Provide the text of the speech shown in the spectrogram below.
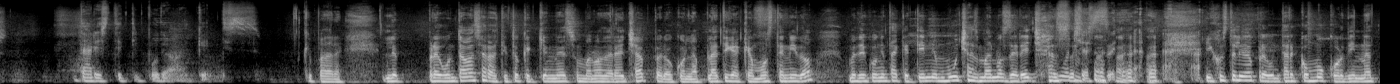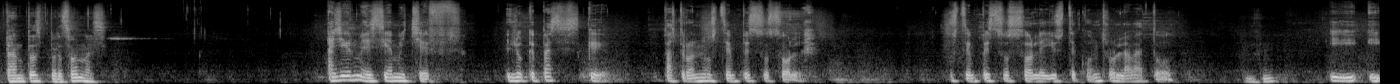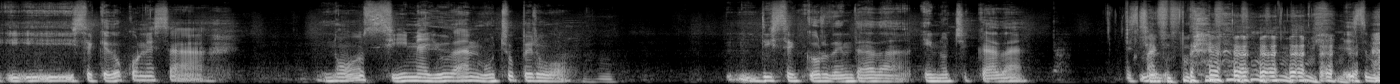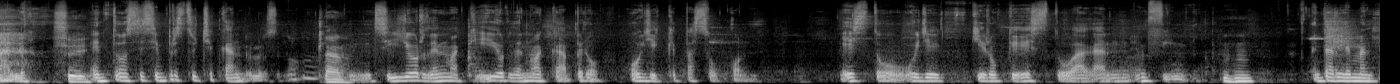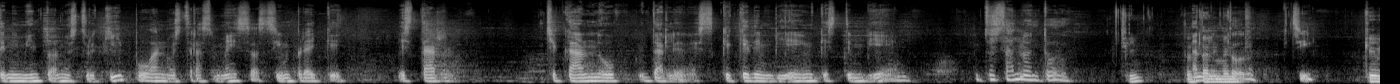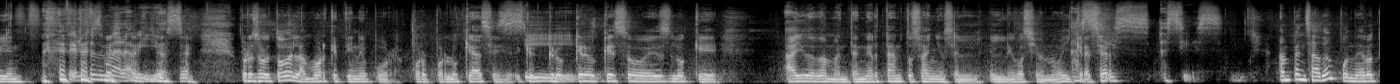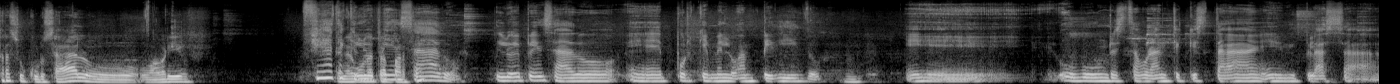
dar este tipo de banquetes. Qué padre. Le preguntaba hace ratito que quién es su mano derecha, pero con la plática que hemos tenido me di cuenta que tiene muchas manos derechas. Muchas. y justo le iba a preguntar cómo coordina tantas personas. Ayer me decía mi chef, lo que pasa es que, patrón, usted empezó sola. Usted empezó sola y usted controlaba todo. y, y- y- y se quedó con esa... No, sí, me ayudan mucho, pero dicen que ordenada y no checada es malo. es malo. Sí. Entonces siempre estoy checándolos, ¿no? Claro. Sí, yo ordeno aquí, ordeno acá, pero oye, ¿qué pasó con esto? Oye, quiero que esto hagan, en fin. Darle mantenimiento a nuestro equipo, a nuestras mesas, siempre hay que estar checando, darles que queden bien, que estén bien. Entonces ando en todo. Sí, Ando en todo. totalmente. Sí, Qué bien. pero es maravilloso. Pero sobre todo el amor que tiene por, por, por lo que hace. Sí. Creo, creo que eso es lo que ha ayudado a mantener tantos años el, el negocio, ¿no? Y crecer. Así es, así es. ¿Han pensado en poner otra sucursal o, o abrir? Fíjate ¿En que lo alguna he otra parte? Lo he pensado eh, porque me lo han pedido. Eh, hubo un restaurante que está en Plaza,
